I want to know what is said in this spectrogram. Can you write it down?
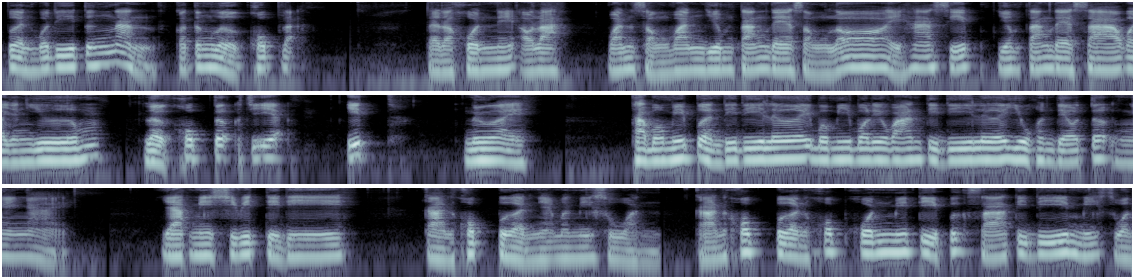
เปื่อนบอดีตึงนั่น ก็ต้องเลิกคบละ แต่ละคนนี่เอาละวันสองวันยืมตังค์แดสองร้อยห้าสิบยืมตังค์แดซาวก็ยังยืม เลิกคบเตอะเจี๊ยอิดเหนื่อย ถ้าบ่มีเปื่อนดีๆเลยบ่มีบริวารดีๆเลยอยู่คนเดียวเตอะง่ายๆ อยากมีชีวิตดีๆ การคบเปื่อนเนี่ยมันมีส่วน การคบเปื่อนคบค้นมีตีปรึกษาตีดีมีส่วน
